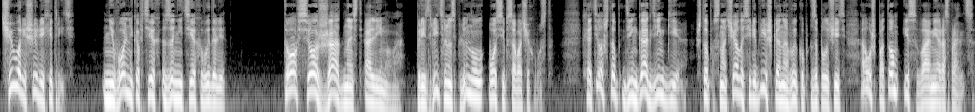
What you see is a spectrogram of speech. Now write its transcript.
Чего решили хитрить? Невольников тех за не тех выдали?» «То все жадность Алимова», — презрительно сплюнул Осип собачий хвост. Хотел, чтоб деньга к деньге, чтоб сначала серебришко на выкуп заполучить, а уж потом и с вами расправиться.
